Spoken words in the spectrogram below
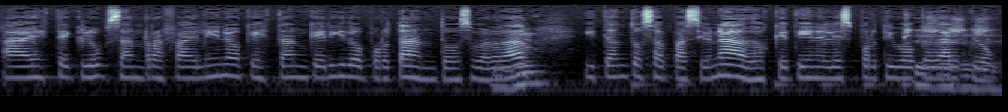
a este club san rafaelino que es tan querido por tantos, ¿verdad? Y tantos apasionados que tiene el Sportivo Sí, Pedal sí, Club. sí.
